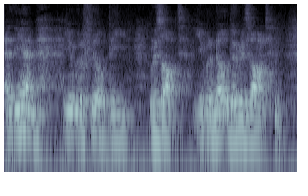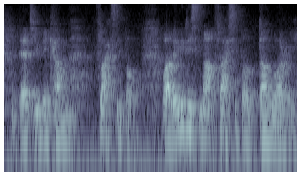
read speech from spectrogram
at the end, you will feel the result. You will know the result that you become flexible. Well, if it is not flexible, don't worry.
